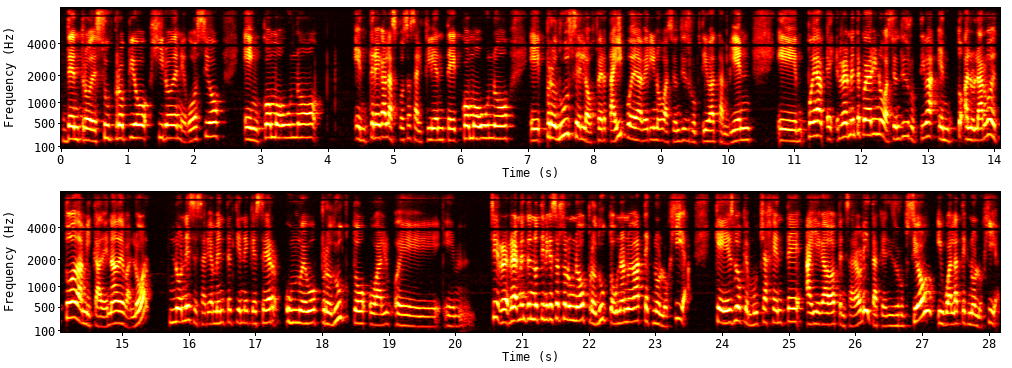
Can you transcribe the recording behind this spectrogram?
dentro de su propio giro de negocio en cómo uno entrega las cosas al cliente, cómo uno eh, produce la oferta. Ahí puede haber innovación disruptiva también. Eh, puede, eh, realmente puede haber innovación disruptiva en a lo largo de toda mi cadena de valor. No necesariamente tiene que ser un nuevo producto o algo. Em, sí, realmente no tiene que ser solo un nuevo producto, una nueva tecnología, que es lo que mucha gente ha llegado a pensar ahorita, que disrupción igual a tecnología.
